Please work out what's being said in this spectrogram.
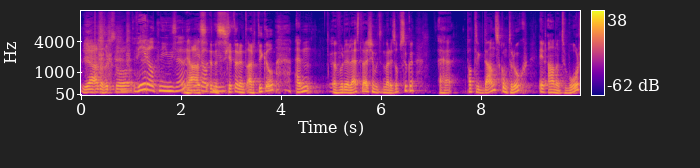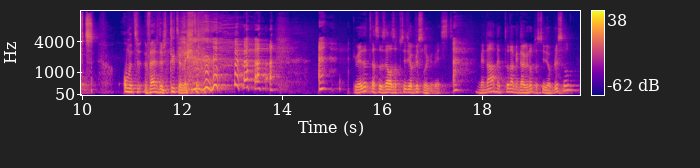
Ja, dat is ook zo... Wereldnieuws, hè? Ja, Wereldnieuws. een schitterend artikel. En eh, voor de luisteraars, je moet het maar eens opzoeken. Uh, Patrick Daans komt er ook in aan het woord om het verder toe te lichten. Ik weet het, dat is zelfs op Studio Brussel geweest. mijn naam en toen heb ik daar genoemd de Studio Brussel,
